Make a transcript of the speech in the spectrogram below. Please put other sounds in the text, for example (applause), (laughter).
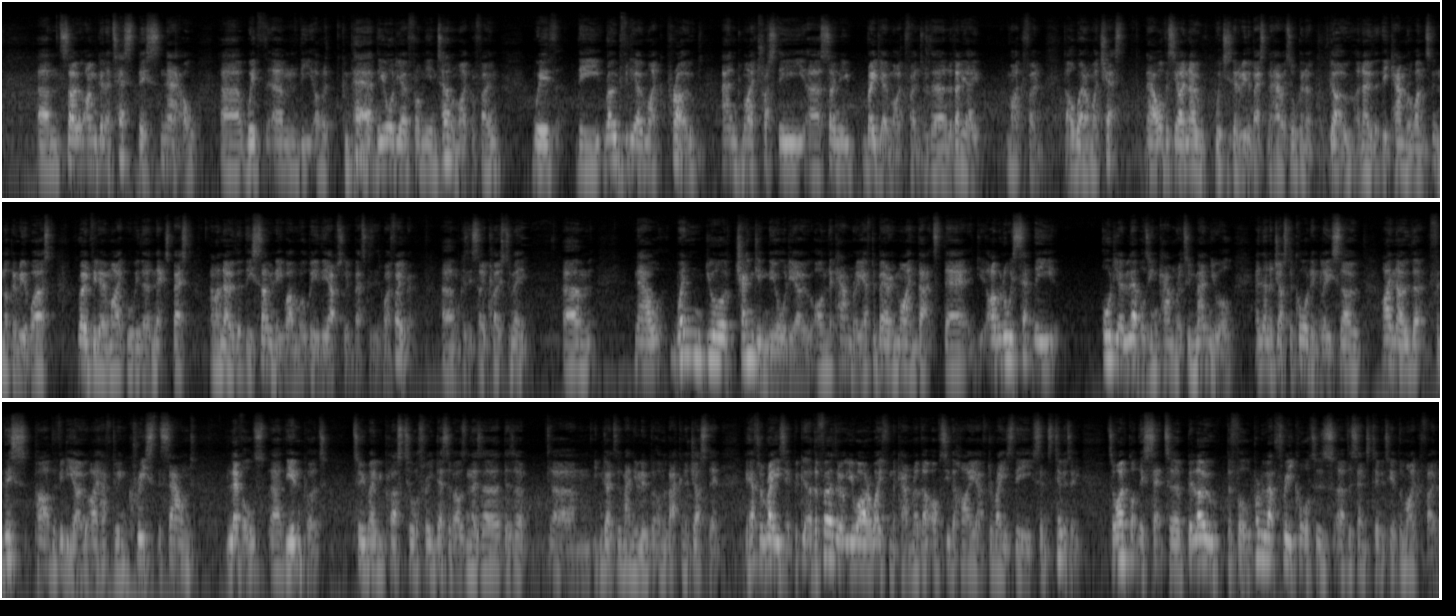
um, so I'm going to test this now uh, with um, the, I'm going to compare the audio from the internal microphone with the Rode Video Mic Pro and my trusty uh, Sony radio microphones with a lavalier microphone that I'll wear on my chest. Now obviously I know which is going to be the best and how it's all going to go. I know that the camera one's not going to be the worst, Rode Video Mic will be the next best and I know that the Sony one will be the absolute best because it's my favourite because um, it's so close to me. Um, now, when you're changing the audio on the camera, you have to bear in mind that there. I would always set the audio levels in camera to manual and then adjust accordingly. So I know that for this part of the video I have to increase the sound levels, uh, the input, to maybe plus two or three decibels and there's a, there's a um, you can go to the manual input on the back and adjust it. You have to raise it because the further you are away from the camera, the, obviously the higher you have to raise the sensitivity. So I've got this set to below the full, probably about three quarters of the sensitivity of the microphone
